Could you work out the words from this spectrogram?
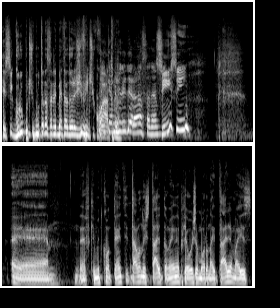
esse grupo disputando essa Libertadores de Em 24. termos de liderança, né? Sim, sim. É, né, fiquei muito contente. Tava no estádio também, né? Porque hoje eu moro na Itália, mas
